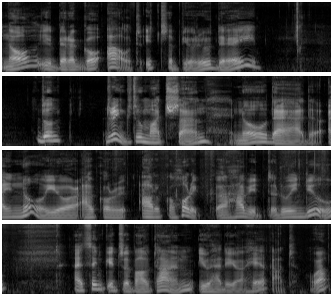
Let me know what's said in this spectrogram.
No, you better go out. It's a beautiful day. Don't drink too much, son. No, dad. I know your alcohol- alcoholic habit ruined you. I think it's about time you had your haircut. Well,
